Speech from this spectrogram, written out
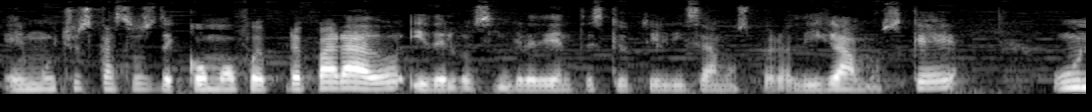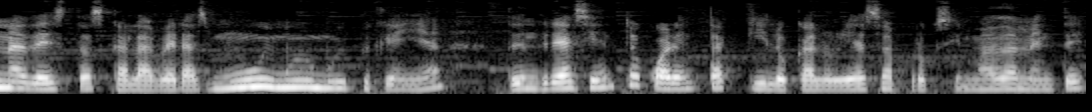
en muchos casos de cómo fue preparado y de los ingredientes que utilizamos, pero digamos que una de estas calaveras muy muy muy pequeña tendría 140 kilocalorías aproximadamente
